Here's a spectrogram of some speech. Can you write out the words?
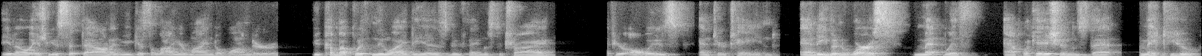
You know, if you sit down and you just allow your mind to wander, you come up with new ideas, new things to try. If you're always entertained, and even worse, met with applications that make you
